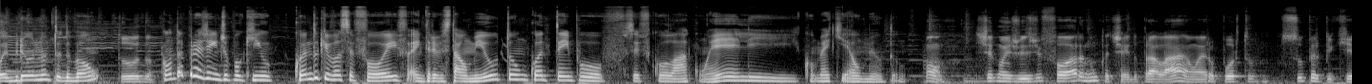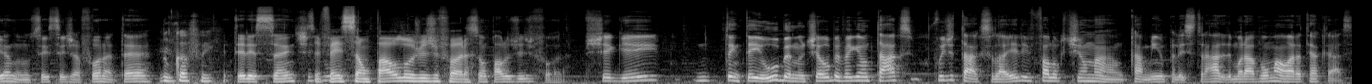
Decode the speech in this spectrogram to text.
Oi, Bruno, tudo bom? Tudo. Conta pra gente um pouquinho quando que você foi entrevistar o Milton, quanto tempo você ficou lá com ele, como é que é o Milton? Bom, chegou em Juiz de Fora, nunca tinha ido pra lá, é um aeroporto super pequeno, não sei se vocês já foram até. Nunca fui. Interessante. Você fez São Paulo ou Juiz de Fora? São Paulo, Juiz de Fora. Cheguei, tentei Uber, não tinha Uber, peguei um táxi, fui de táxi lá. Ele falou que tinha uma- um caminho pela estrada, demorava uma hora até a casa.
